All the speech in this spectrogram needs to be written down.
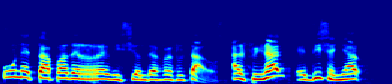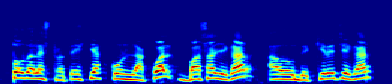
una etapa de revisión de resultados. Al final es diseñar toda la estrategia con la cual vas a llegar a donde quieres llegar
